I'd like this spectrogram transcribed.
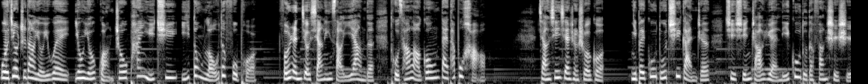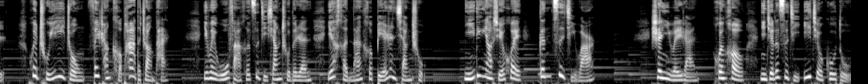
我就知道有一位拥有广州番禺区一栋楼的富婆，逢人就祥林嫂一样的吐槽老公待她不好。蒋勋先生说过：“你被孤独驱赶着去寻找远离孤独的方式时，会处于一种非常可怕的状态，因为无法和自己相处的人也很难和别人相处。你一定要学会。”跟自己玩，深以为然。婚后你觉得自己依旧孤独，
